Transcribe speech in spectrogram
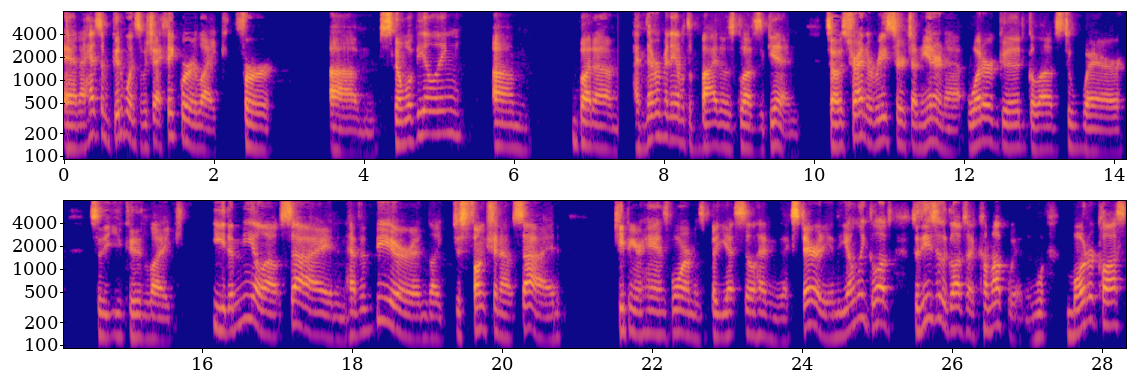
And I had some good ones, which I think were like for um, snowmobiling, um, but um, I've never been able to buy those gloves again. So I was trying to research on the internet what are good gloves to wear so that you could like eat a meal outside and have a beer and like just function outside, keeping your hands warm, but yet still having dexterity. And the only gloves, so these are the gloves I've come up with: motocross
